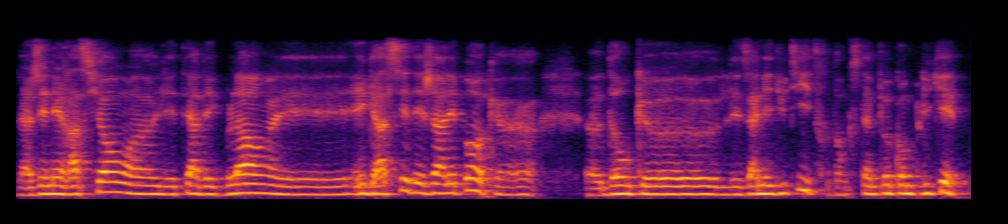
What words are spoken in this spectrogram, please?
la génération, il était avec Blanc et, et Gasset déjà à l'époque. Euh, donc euh, les années du titre. Donc c'est un peu compliqué.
